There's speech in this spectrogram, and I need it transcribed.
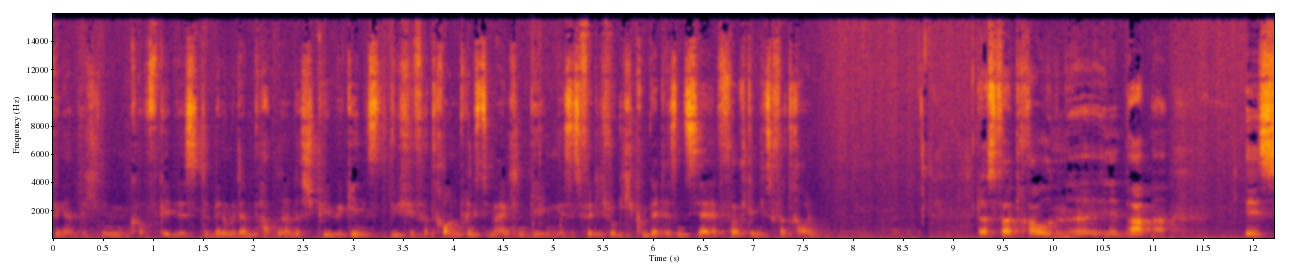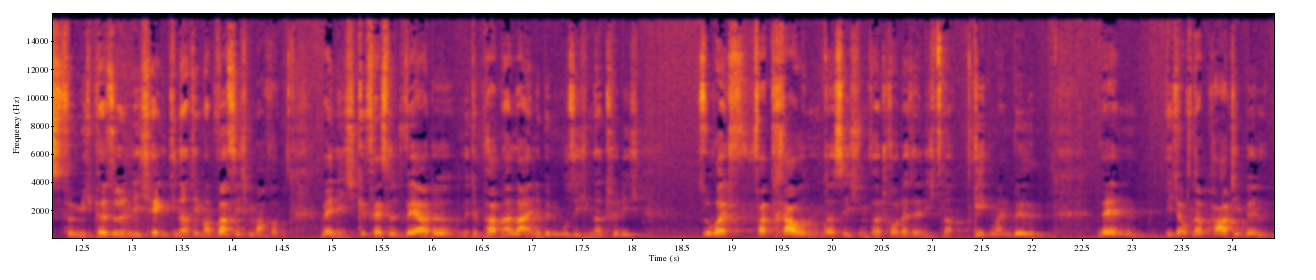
Mir durch den Kopf geht, ist, wenn du mit deinem Partner das Spiel beginnst, wie viel Vertrauen bringst du ihm eigentlich entgegen? Ist es für dich wirklich komplett essentiell, vollständig zu vertrauen? Das Vertrauen äh, in den Partner ist für mich persönlich, hängt je nachdem ab, was ich mache. Wenn ich gefesselt werde, mit dem Partner alleine bin, muss ich ihm natürlich so weit vertrauen, dass ich ihm vertraue, dass er nichts macht gegen meinen Willen. Wenn ich auf einer Party bin,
